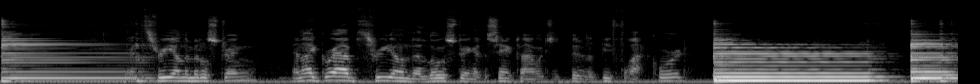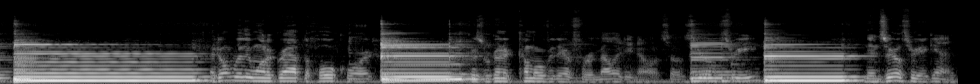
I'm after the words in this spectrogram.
and 3 on the middle string, and I grab 3 on the low string at the same time, which is a bit of a B flat chord. Grab the whole chord because we're going to come over there for a melody note. So 0, 3, then 0, 3 again.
